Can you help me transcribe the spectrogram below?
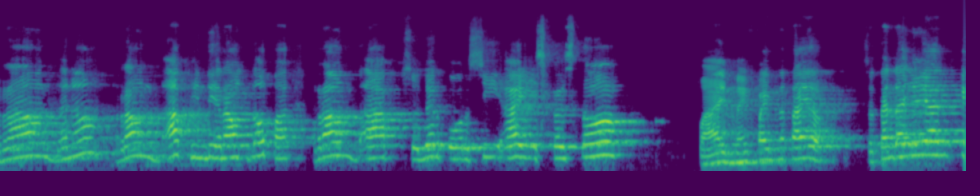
Round, ano? Round up, hindi round up ha. Round up. So therefore, CI is equals to 5. May 5 na tayo. So tandaan nyo yan, K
